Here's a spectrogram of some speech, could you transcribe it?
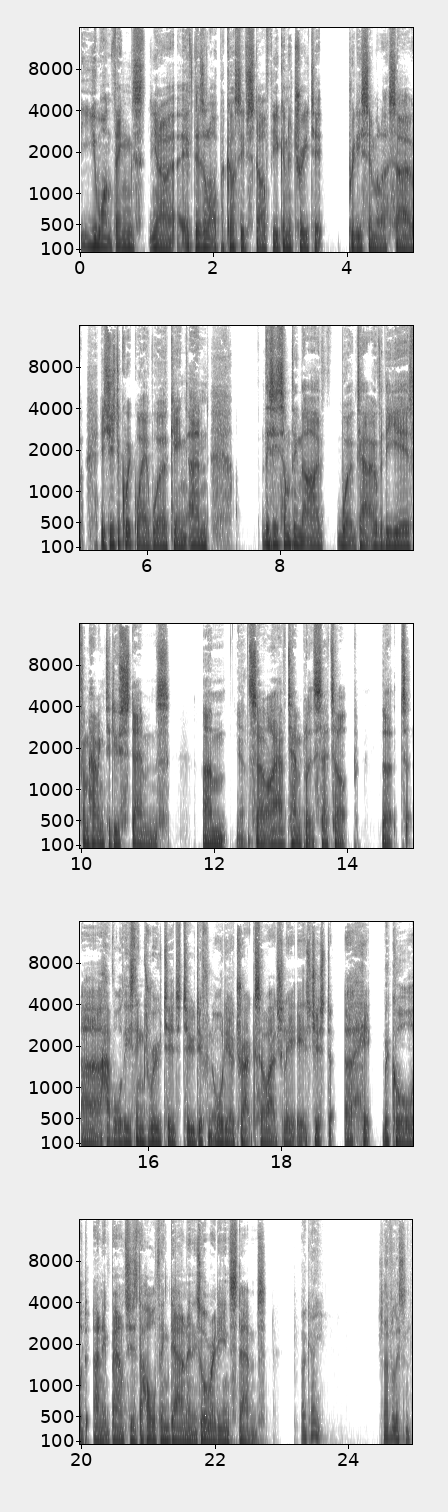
you want things, you know, if there's a lot of percussive stuff, you're going to treat it pretty similar. So it's just a quick way of working. And this is something that I've worked out over the years from having to do stems. Um, Yeah. So I have templates set up that uh, have all these things routed to different audio tracks. So actually, it's just a hit record and it bounces the whole thing down and it's already in stems. Okay. Shall I have a listen?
